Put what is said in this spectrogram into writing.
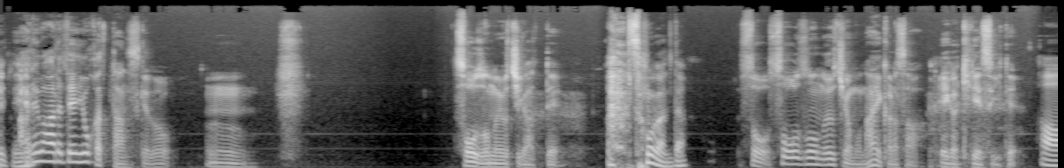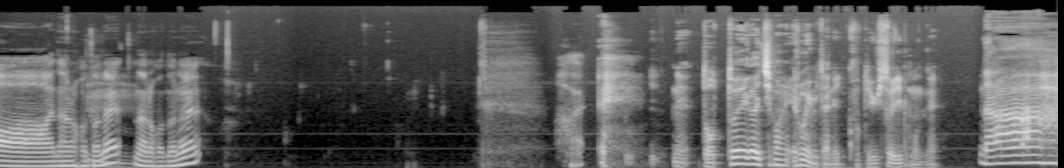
いね。あれはあれで良かったんですけど、うん。想像の余地があって。そうなんだ。そう、想像の余地がもうないからさ、絵が綺麗すぎて。ああ、なるほどね。うんなるほどね。はい。ね、ドット絵が一番エロいみたいなこと言う人いるもんね。なあ。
